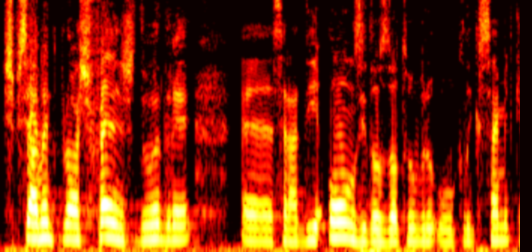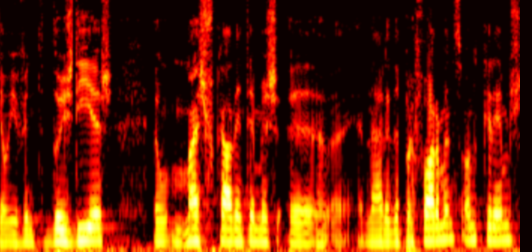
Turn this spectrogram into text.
especialmente para os fãs do André. Uh, será dia 11 e 12 de outubro o Click Summit, que é um evento de dois dias, mais focado em temas uh, na área da performance, onde queremos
